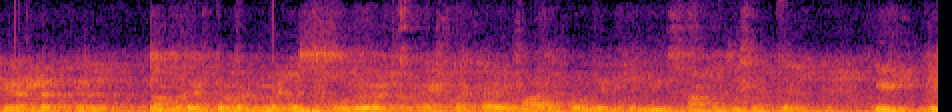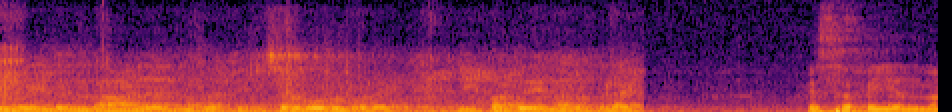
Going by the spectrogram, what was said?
കേരളത്തിൽ നമ്മുടെ ഗവൺമെന്റ് സ്കൂളുകൾ കൈക്കട്ടായി മാറിക്കൊണ്ടിരിക്കുന്ന ഈ സാഹചര്യത്തിൽ ഏറ്റവും വേണ്ടത് ഇതാണ് എന്നുള്ള തിരിച്ചറിവോടുകൂടെ ഈ പദ്ധതി നടപ്പിലാക്കി. എസ് എഫ് ഐ എന്ന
